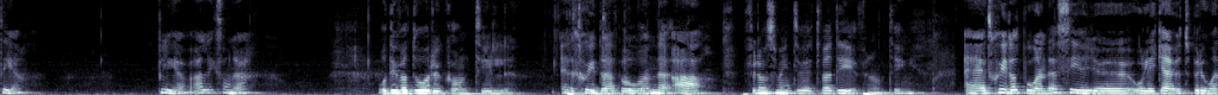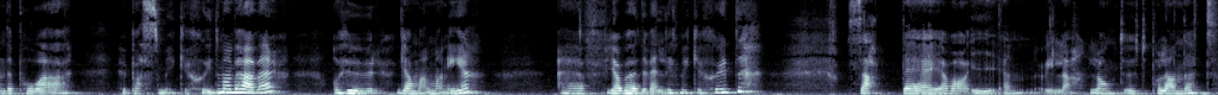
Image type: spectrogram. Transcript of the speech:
det blev Alexandra. Och det var då du kom till ett, ett skyddat, skyddat boende? boende? Ja. För de som inte vet vad det är för någonting? Eh, ett skyddat boende ser ju olika ut beroende på hur pass mycket skydd man behöver och hur gammal man är. Eh, jag behövde väldigt mycket skydd. Så att eh, jag var i en villa långt ut på landet.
